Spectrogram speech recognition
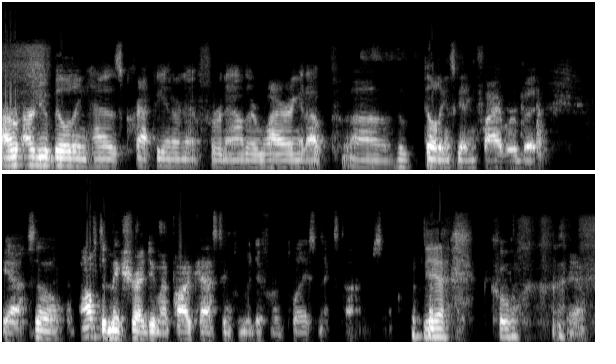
Our our new building has crappy internet for now. They're wiring it up. Uh, the building's getting fiber, but yeah. So I'll have to make sure I do my podcasting from a different place next time. So Yeah, cool. yeah.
